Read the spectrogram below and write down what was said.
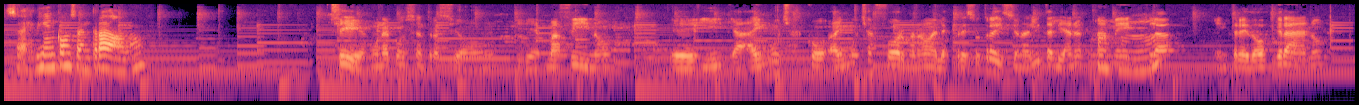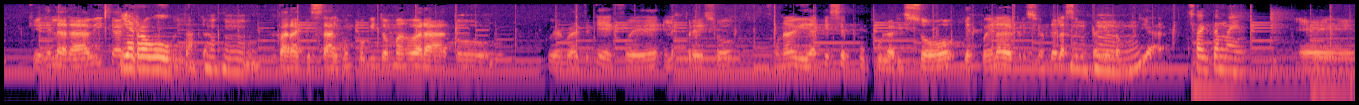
o sea, es bien concentrado, ¿no? Sí, es una concentración y es más fino. Eh, y hay muchas, hay muchas formas, ¿no? El espresso tradicional italiano es una mezcla entre dos granos, que es el arábica y, el robusta, para que salga un poquito más barato. Acuérdate que fue el espresso fue una bebida que se popularizó después de la depresión de la Segunda Guerra Mundial. Exactamente. Eh,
